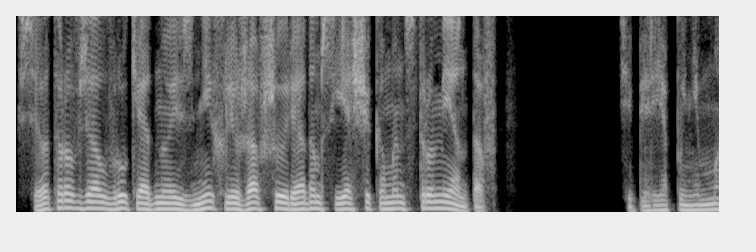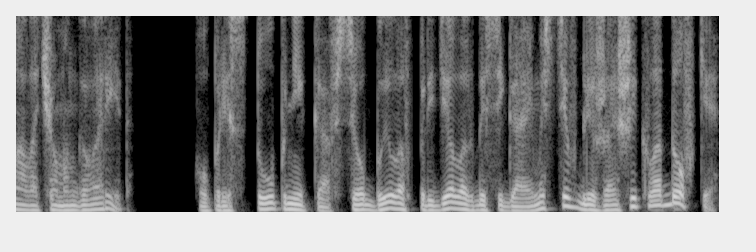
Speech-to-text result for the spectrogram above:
Сёторов взял в руки одну из них, лежавшую рядом с ящиком инструментов. Теперь я понимал, о чем он говорит. У преступника все было в пределах досягаемости в ближайшей кладовке.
